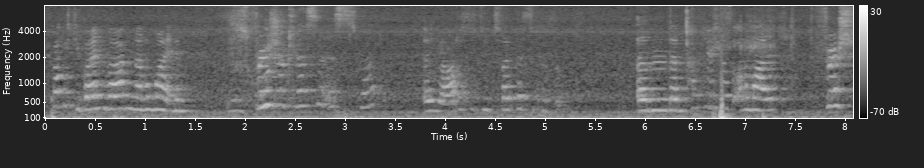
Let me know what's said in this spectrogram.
Ich mache euch die beiden Wagen dann nochmal in dem. Frische Klasse ist zwar. Äh, ja, das ist die zweitbeste Klasse. Ähm, dann packe ich euch das auch nochmal fresh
